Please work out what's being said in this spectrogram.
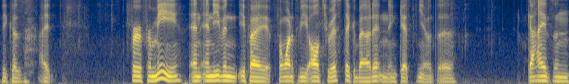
Because I for for me and and even if I if I wanted to be altruistic about it and, and get you know the guides and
